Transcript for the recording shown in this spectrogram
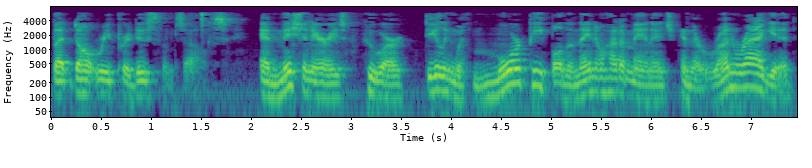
but don't reproduce themselves. And missionaries who are dealing with more people than they know how to manage and they're run ragged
